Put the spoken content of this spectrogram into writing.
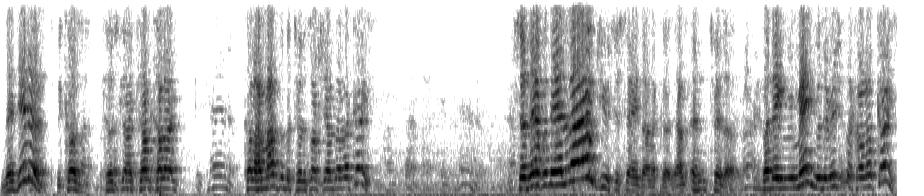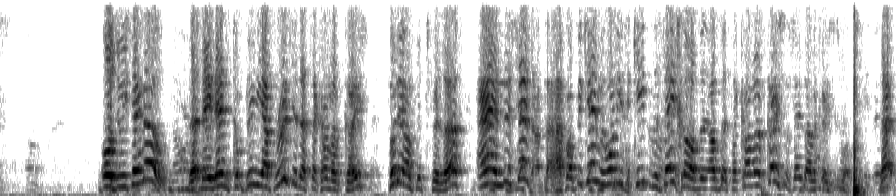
they didn't because because kol kol It's handle. kol hamadu b'tefillah soch yad ala kos. I understand. It's handle. So therefore they allowed you to say kos and tefillah, but they remained with the original takana of kos. Oh. Or do we say no? That they then completely uprooted that takana of kos, put it onto tefillah, and they said, ah, perhaps what became, we want you to keep the zeicha of the, of the takana of kos and say it ala kos as well. That,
